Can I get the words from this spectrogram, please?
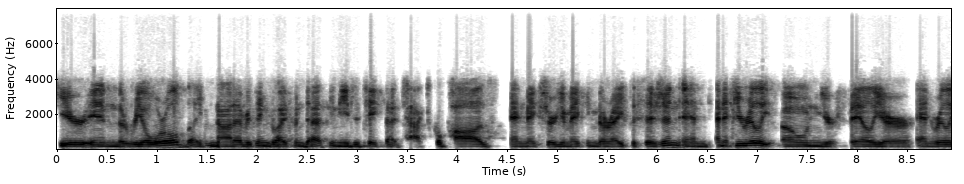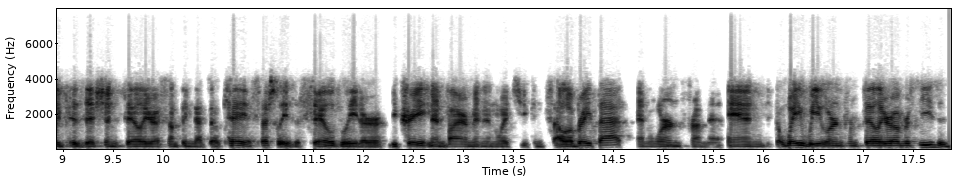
here in the real world, like not everything's life and death. You need to take that tactical pause and make sure you're making the right decision. And, and if you really own your failure and really position failure as something that's okay, especially as a sales leader, you create an environment in which you can celebrate that and learn from it. And the way we learn from failure overseas is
